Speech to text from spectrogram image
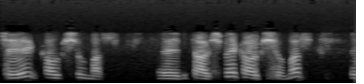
şeye kalkışılmaz. E, bir tartışmaya kalkışılmaz. E,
